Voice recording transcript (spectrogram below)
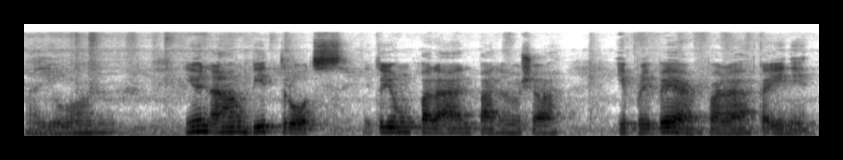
Ayun. Yun ang beetroots. Ito yung paraan paano mo siya i-prepare para kainin.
